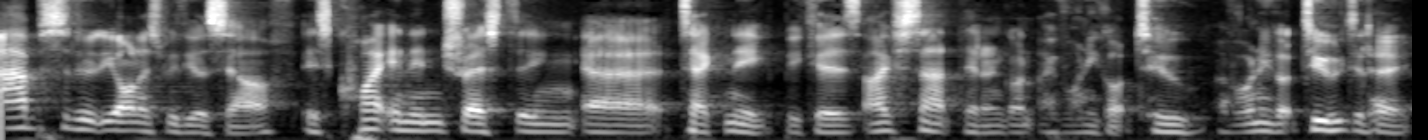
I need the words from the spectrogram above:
absolutely honest with yourself, is quite an interesting uh, technique because I've sat there and gone, I've only got two. I've only got two today,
